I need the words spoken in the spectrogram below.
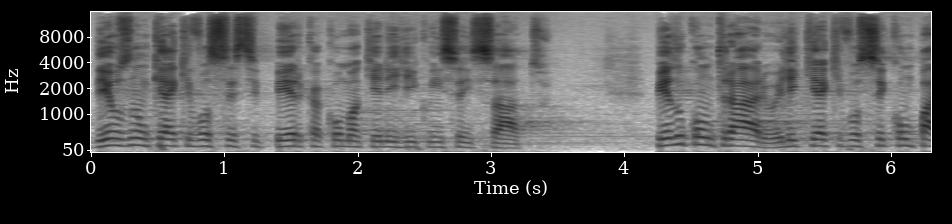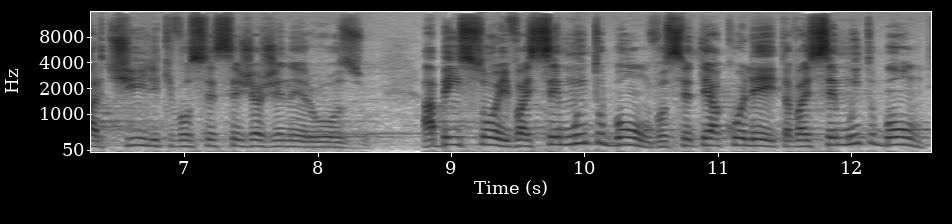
Deus não quer que você se perca como aquele rico insensato. Pelo contrário, Ele quer que você compartilhe, que você seja generoso. Abençoe, vai ser muito bom você ter a colheita, vai ser muito bom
